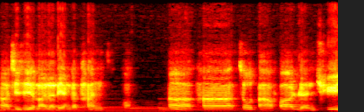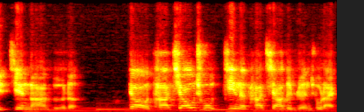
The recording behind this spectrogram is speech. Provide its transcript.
那其实来了两个探子哦，那他就打发人去见拿俄了，要他交出进了他家的人出来，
